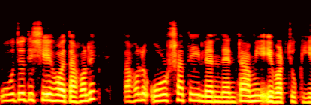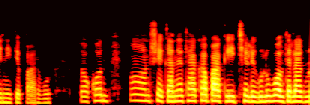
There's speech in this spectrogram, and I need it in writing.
ও যদি সে হয় তাহলে? তাহলে ওর সাথে এই লেনদেনটা আমি এবার চুকিয়ে নিতে পারব।" তখন সেখানে থাকা বাকি ছেলেগুলো বলতে লাগল,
